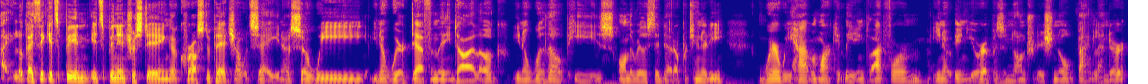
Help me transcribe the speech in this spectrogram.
I, look, I think it's been it's been interesting across the pitch. I would say, you know, so we, you know, we're definitely in dialogue, you know, with LPs on the real estate debt opportunity, where we have a market leading platform, you know, in Europe as a non traditional bank lender.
